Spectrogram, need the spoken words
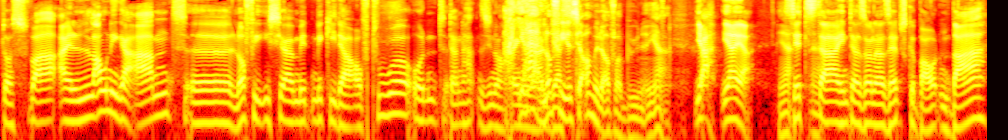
das war ein launiger Abend. Äh, Loffi ist ja mit Mickey da auf Tour und dann hatten sie noch einen. Ja, Loffi ist ja auch mit auf der Bühne, ja. Ja, ja, ja. Ja, Sitzt ja. da hinter so einer selbstgebauten Bar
